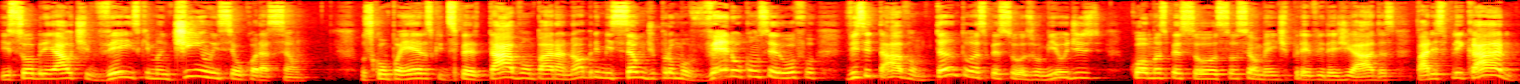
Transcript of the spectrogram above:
e sobre a altivez que mantinham em seu coração. Os companheiros que despertavam para a nobre missão de promover o conserufo visitavam tanto as pessoas humildes como as pessoas socialmente privilegiadas para explicar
